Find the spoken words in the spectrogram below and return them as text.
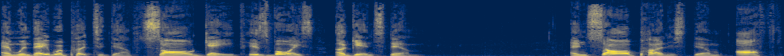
And when they were put to death, Saul gave his voice against them. And Saul punished them oft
